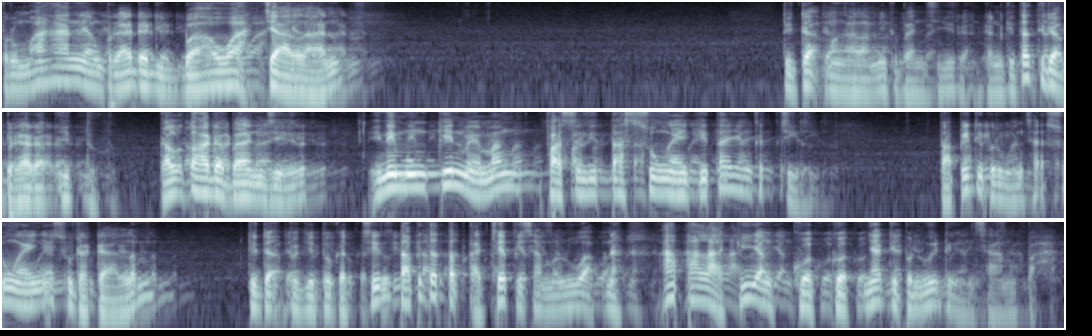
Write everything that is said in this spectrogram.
perumahan yang berada di bawah jalan tidak mengalami kebanjiran dan kita tidak berharap itu. Kalau toh ada banjir, ini mungkin memang fasilitas sungai kita yang kecil. Tapi di perumahan saya sungainya sudah dalam, tidak begitu kecil, tapi tetap aja bisa meluap. Nah, apalagi yang got-gotnya dipenuhi dengan sampah.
